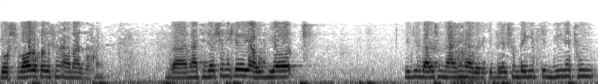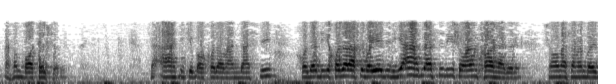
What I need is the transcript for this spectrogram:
دشوار خودشون عمل بکنن. و نتیجهش اینه که یهودیا یه جوری براشون معنی نداره که بهشون بگید که دینتون مثلا باطل شده. عهدی که با خداوند دستی خدا دیگه خدا رفته با یه دیگه عهد بسته دیگه شما هم کار نداره. شما مثلا باید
